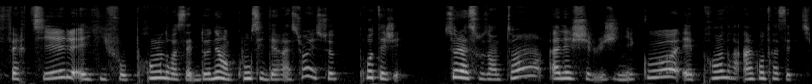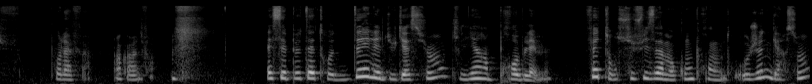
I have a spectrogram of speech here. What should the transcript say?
fertiles et qu'il faut prendre cette donnée en considération et se protéger. Cela sous-entend aller chez le gynéco et prendre un contraceptif pour la femme, encore une fois. Et c'est peut-être dès l'éducation qu'il y a un problème. Fait-on suffisamment comprendre aux jeunes garçons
